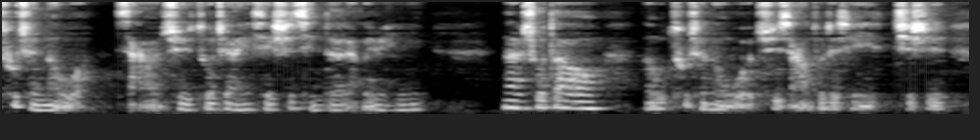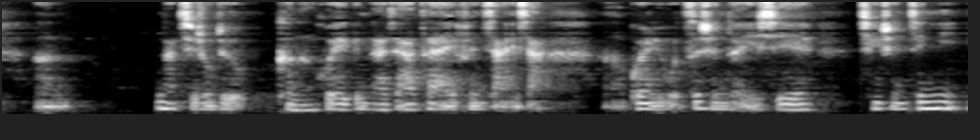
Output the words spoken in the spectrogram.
促成了我想要去做这样一些事情的两个原因。那说到呃，促成了我去想要做这些，其实嗯。那其中就可能会跟大家再分享一下，嗯，关于我自身的一些亲身经历。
